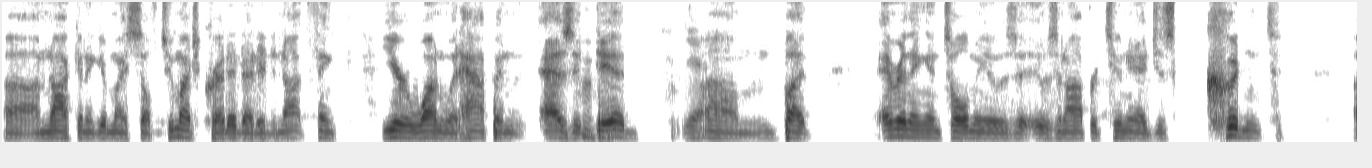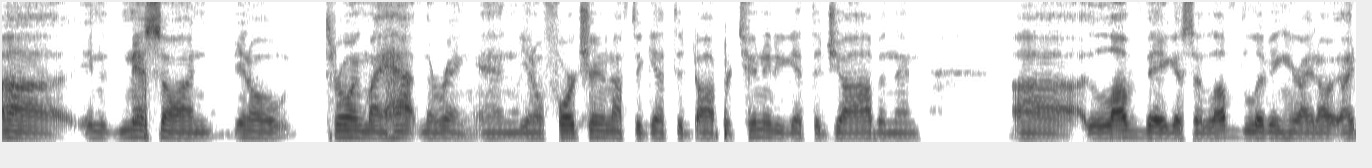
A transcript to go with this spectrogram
Uh, I'm not going to give myself too much credit. I did not think year one would happen as it did. yeah. Um, but everything and told me it was it was an opportunity I just couldn't uh, miss on. You know, throwing my hat in the ring, and you know, fortunate enough to get the opportunity to get the job, and then uh, love Vegas. I loved living here. I I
